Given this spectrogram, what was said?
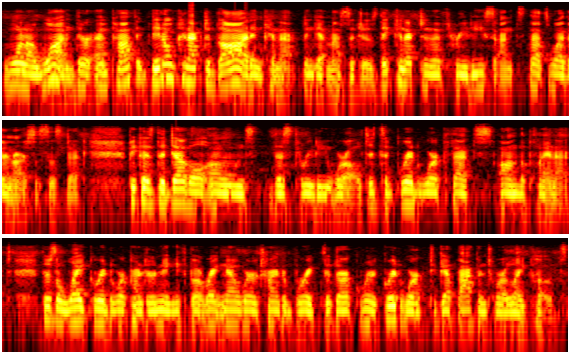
one-on-one. They're empathic. They don't connect to God and connect and get messages. They connect in a 3D sense. That's why they're narcissistic. Because the devil owns this 3D world. It's a grid work that's on the planet. There's a light grid work underneath, but right now we're trying to break the dark grid work to get back into our light codes.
